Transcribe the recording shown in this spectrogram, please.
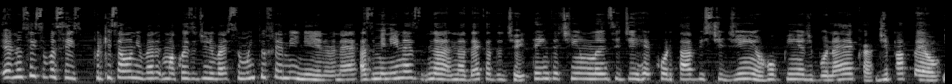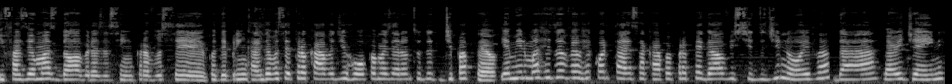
eu não sei se vocês, porque isso é um universo, uma coisa de universo muito feminino, né? As meninas na, na década de 80 tinham um lance de recortar vestidinho, roupinha de boneca de papel e fazer umas dobras assim para você poder brincar. Então você trocava de roupa, mas eram tudo de papel. E a minha irmã resolveu recortar essa capa para pegar o vestido de noiva da Mary Jane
